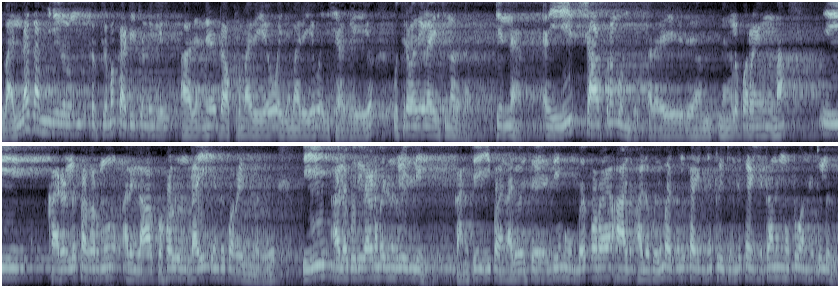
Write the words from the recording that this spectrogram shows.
വല്ല കമ്പനികളും കൃത്രിമം കാട്ടിയിട്ടുണ്ടെങ്കിൽ അതിന് ഡോക്ടർമാരെയോ വൈദ്യന്മാരെയോ വൈദ്യശാഖയെയോ ഉത്തരവാദികളായിരിക്കുന്നതല്ല പിന്നെ ഈ ശാസ്ത്രം കൊണ്ട് അതായത് നിങ്ങൾ പറയുന്ന ഈ കരൾ തകർന്നു അല്ലെങ്കിൽ ആൽക്കഹോൾ ഉണ്ടായി എന്ന് പറയുന്നത് ഈ അലോപ്പതിക്കാരുടെ മരുന്നുകളില്ലേ? കാരണം വെച്ചാൽ ഈ പതിനാല് വയസ്സേക്ക് മുമ്പ് കുറേ ആലോ അലോപ്പതി മരുന്നുകൾ കഴിഞ്ഞ് ട്രീറ്റ്മെന്റ് കഴിഞ്ഞിട്ടാണ് ഇങ്ങോട്ട് വന്നിട്ടുള്ളത്.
